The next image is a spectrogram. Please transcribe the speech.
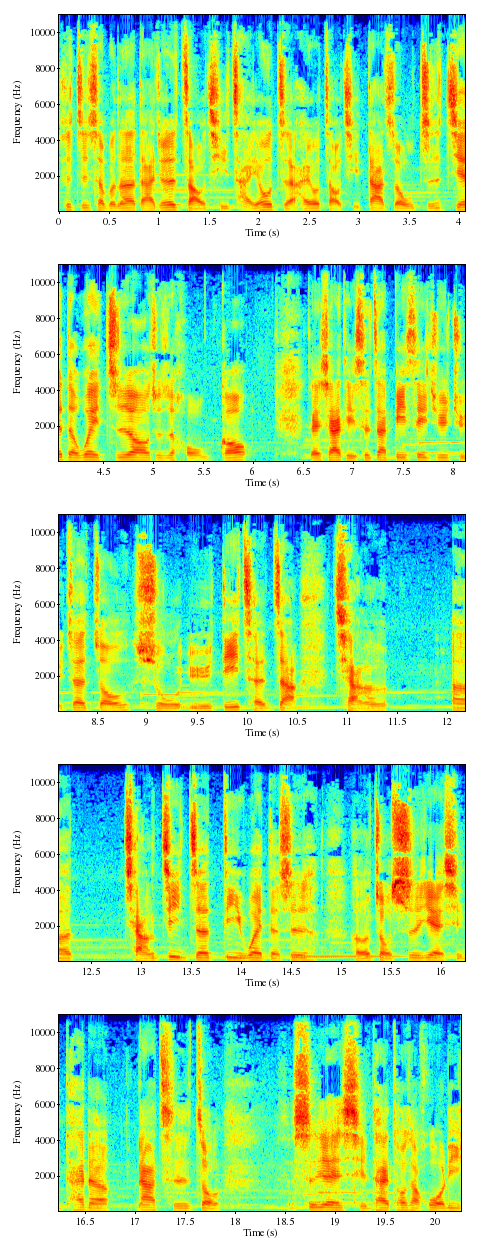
是指什么呢？答案就是早期采用者还有早期大众之间的位置哦，就是鸿沟。在下题是在 BCG 矩阵中属于低成长强呃强竞争地位的是何种事业形态呢？那此种。事业形态通常获利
